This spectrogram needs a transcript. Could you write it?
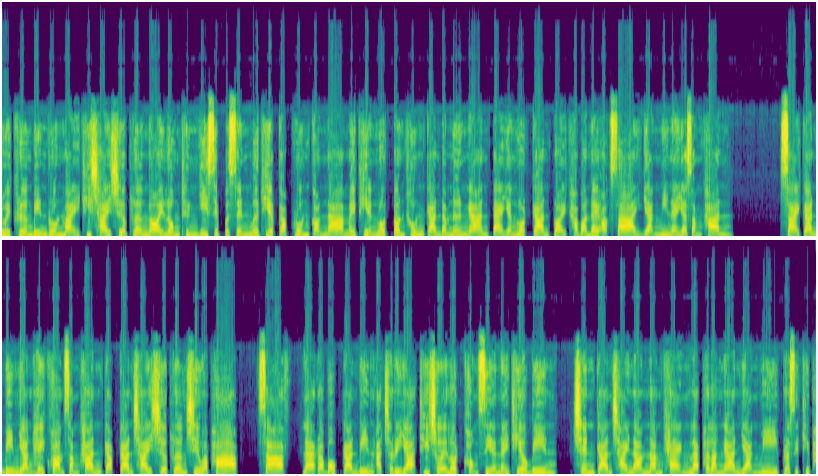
ด้วยเครื่องบินรุ่นใหม่ที่ใช้เชื้อเพลิงน้อยลงถึง 20%เมื่อเทียบกับรุ่นก่อนหน้าไม่เพียงลดต้นทุนการดำเนินงาน แต่ยังลดการปล่อยคาร์บอนไดออกไซด์อย่างมีนัยสำคัญ สายการบินยังให้ความสำคัญกับการใช้เชื้อเพลิงชีวภาพ SAF และระบบการบินอัจฉริยะที่ช่วยลดของเสียในเที่ยวบิน เช่นการใช้น้ำน้ำแข็งและพลังงานอย่างมีประสิทธิภ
